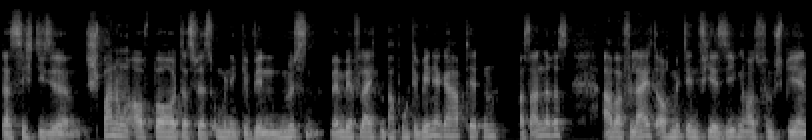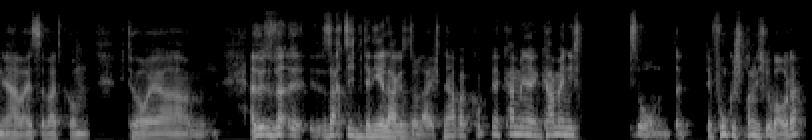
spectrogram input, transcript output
dass sich diese Spannung aufbaut, dass wir das unbedingt gewinnen müssen. Wenn wir vielleicht ein paar Punkte weniger gehabt hätten, was anderes, aber vielleicht auch mit den vier Siegen aus fünf Spielen, ja, weißt du was, komm, Viktoria. Also es äh, sagt sich mit der Niederlage so leicht, ne? aber kommt, kam, mir, kam mir nicht so, der Funke sprang nicht über, oder?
